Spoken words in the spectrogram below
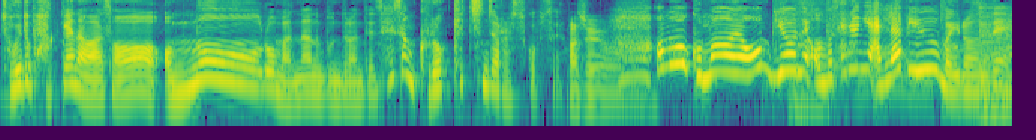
저희도 밖에 나와서 업무로 만나는 분들한테는 세상 그렇게 친절할 수가 없어요. 맞아요. 어머 고마워요. 어, 미안해. 어머 사랑해. I love you. 막 이러는데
